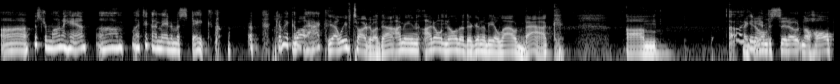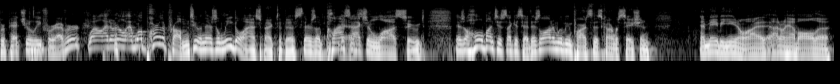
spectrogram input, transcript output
uh, Mr. Monahan, um, I think I made a mistake. Can I come well, back? Yeah, we've talked about that. I mean, I don't know that they're going to be allowed back. Um, uh, like you, know, you have to sit out in the hall perpetually forever. Well, I don't know. And well, part of the problem too, and there's a legal aspect to this. There's a class yes. action lawsuit. There's a whole bunch of, like I said, there's a lot of moving parts to this conversation and maybe you know I, I don't have all the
